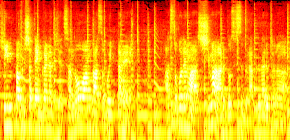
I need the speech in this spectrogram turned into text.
緊迫した展開になってきてる。さあノーワンがあそこ行ったね。あそこでまあ島あれどうせすぐなくなるからう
